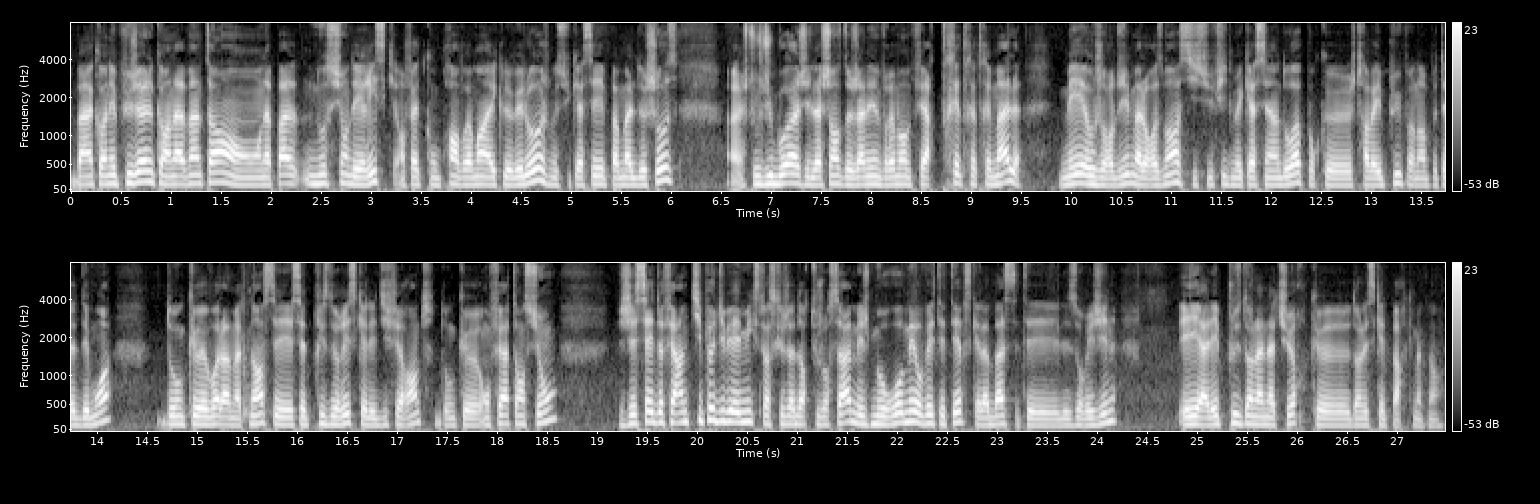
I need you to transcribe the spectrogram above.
ben, quand on est plus jeune, quand on a 20 ans, on n'a pas notion des risques en fait qu'on prend vraiment avec le vélo. Je me suis cassé pas mal de choses. Euh, je touche du bois, j'ai la chance de jamais vraiment me faire très très très mal. Mais aujourd'hui, malheureusement, s'il suffit de me casser un doigt pour que je travaille plus pendant peut-être des mois. Donc euh, voilà, maintenant, cette prise de risque, elle est différente. Donc euh, on fait attention. J'essaye de faire un petit peu du BMX parce que j'adore toujours ça, mais je me remets au VTT parce qu'à la base, c'était les origines et aller plus dans la nature que dans les skateparks maintenant.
